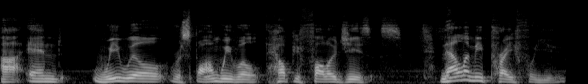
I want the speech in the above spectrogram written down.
uh, and we will respond. We will help you follow Jesus. Now, let me pray for you.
